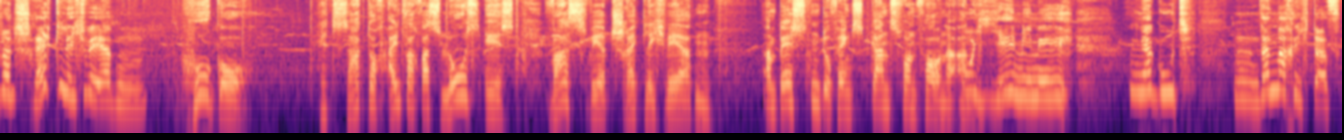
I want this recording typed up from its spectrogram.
wird schrecklich werden. Hugo, jetzt sag doch einfach, was los ist. Was wird schrecklich werden? Am besten, du fängst ganz von vorne an. Oh je, Mine. Na gut, dann mache ich das.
